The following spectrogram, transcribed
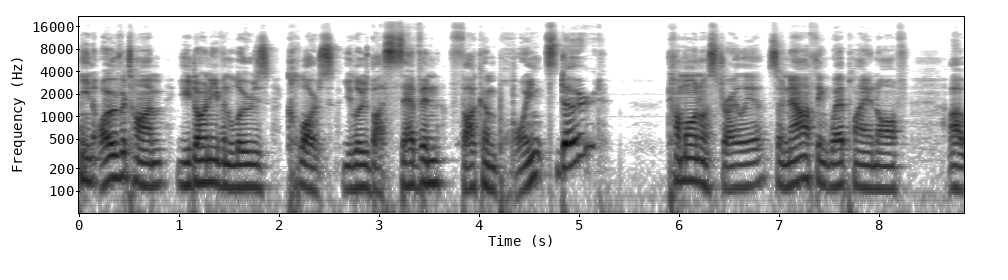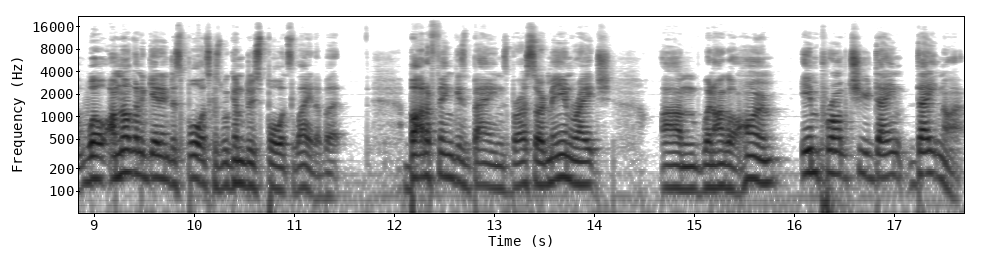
in overtime, you don't even lose close. You lose by seven fucking points, dude. Come on, Australia. So now I think we're playing off. Uh, well, I'm not going to get into sports because we're going to do sports later, but Butterfingers Baynes, bro. So me and Rach, um, when I got home, impromptu date, date night.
